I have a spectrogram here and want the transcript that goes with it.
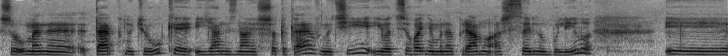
що у мене терпнуть руки, і я не знаю, що таке вночі. І от сьогодні мене прямо аж сильно боліло. І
